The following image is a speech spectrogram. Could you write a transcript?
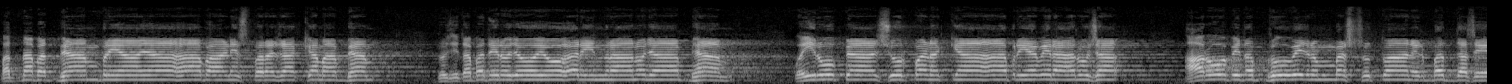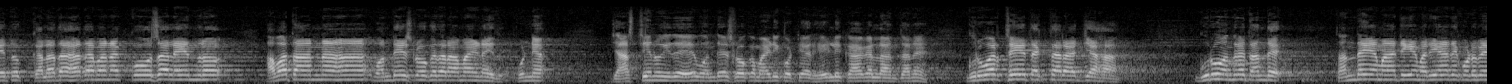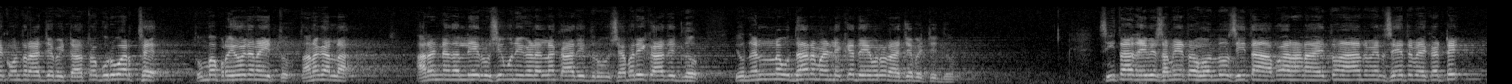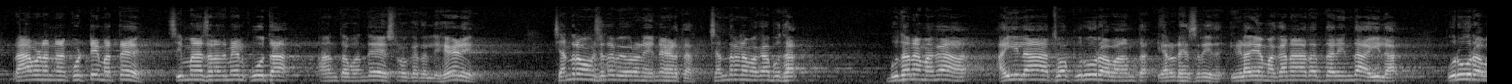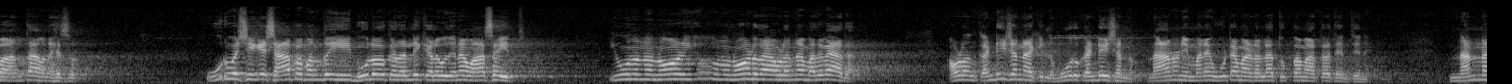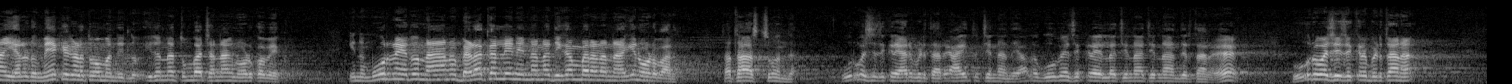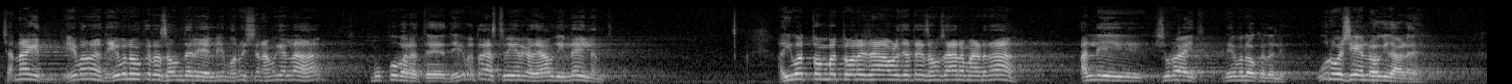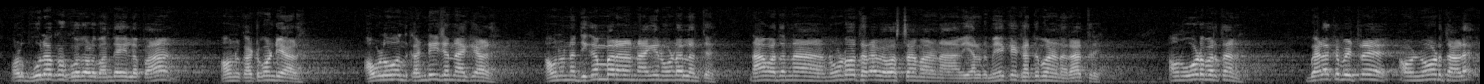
ಪದ್ಮಪದ್ಭ್ಯಾಂ ಪ್ರಿಯಾಯ ಪಾಣಿಸ್ಪರಶಾಖ್ಯಮಾಭ್ಯಾಂ ರುಚಿತಪತಿ ಯೋ ಹರೀಂದ್ರಾನುಜಾಭ್ಯಾಂ. ವೈರೂಪ್ಯ ಶೂರ್ಪಣಕ್ಯಾ ಪ್ರಿಯವಿರಾರುಷ ಆರೋಪಿತ ಭ್ರೂವಿಜೃಂಭ ಶ್ರುತ್ವ ನಿರ್ಬದ್ಧ ಸೇತು ಕಲದಹತವನ ಕೋಸಲೇಂದ್ರ. ಅವತಾನ್ನ ಒಂದೇ ಶ್ಲೋಕದ ರಾಮಾಯಣ ಇದು, ಪುಣ್ಯ. ಜಾಸ್ತಿನೂ ಇದೆ, ಒಂದೇ ಶ್ಲೋಕ ಮಾಡಿ ಕೊಟ್ಟ್ಯಾರು ಹೇಳಲಿಕ್ಕಾಗಲ್ಲ ಅಂತಾನೆ. ಗುರುವರ್ಥೇ ತಕ್ತ ರಾಜ್ಯ. ಗುರು ಅಂದರೆ ತಂದೆ. ತಂದೆಯ ಮಾತಿಗೆ ಮರ್ಯಾದೆ ಕೊಡಬೇಕು ಅಂತ ರಾಜ್ಯ ಬಿಟ್ಟ, ಅಥವಾ ಗುರುವರ್ಥೆ ತುಂಬ ಪ್ರಯೋಜನ ಇತ್ತು, ತನಗಲ್ಲ. ಅರಣ್ಯದಲ್ಲಿ ಋಷಿಮುನಿಗಳೆಲ್ಲ ಕಾದಿದ್ರು, ಶಬರಿ ಕಾದಿದ್ಲು. ಇವನ್ನೆಲ್ಲ ಉದ್ಧಾರ ಮಾಡಲಿಕ್ಕೆ ದೇವರು ರಾಜ್ಯ ಬಿಟ್ಟಿದ್ದು. ಸೀತಾದೇವಿ ಸಮೇತ ಹೋದ್ಲು, ಸೀತಾ ಅಪಹರಣ ಆಯಿತು, ಆದಮೇಲೆ ಸೇತುವೆ ಕಟ್ಟಿ, ರಾವಣನ ಕೊಟ್ಟಿ ಮತ್ತೆ ಸಿಂಹಾಸನದ ಮೇಲೆ ಕೂತ ಅಂತ ಒಂದೇ ಶ್ಲೋಕದಲ್ಲಿ ಹೇಳಿ ಚಂದ್ರವಂಶದ ವಿವರಣೆಯನ್ನು ಹೇಳ್ತಾರೆ. ಚಂದ್ರನ ಮಗ ಬುಧ. ಬುಧನ ಮಗ ಐಲ ಅಥವಾ ಪುರೂರವ ಅಂತ ಎರಡು ಹೆಸರು ಇದೆ. ಇಳೆಯ ಮಗನಾದದ್ದರಿಂದ ಐಲ, ಪುರೂರವ ಅಂತ ಅವನ ಹೆಸರು. ಊರ್ವಶಿಗೆ ಶಾಪ ಬಂದು ಈ ಭೂಲೋಕದಲ್ಲಿ ಕೆಲವು ದಿನ ವಾಸ ಇತ್ತು. ಇವನನ್ನು ನೋಡಿ, ಇವನು ನೋಡಿದ ಅವಳನ್ನು ಮದುವೆ ಆದ. ಅವಳೊಂದು ಕಂಡೀಷನ್ ಹಾಕಿದ್ಲು, ಮೂರು ಕಂಡೀಷನ್ನು ನಾನು ನಿಮ್ಮ ಮನೆ ಊಟ ಮಾಡಲ್ಲ, ತುಪ್ಪ ಮಾತ್ರ ತಿಂತೀನಿ. ನನ್ನ ಎರಡು ಮೇಕೆಗಳು ತೊಗೊಂಬಂದಿದ್ಲು ಇದನ್ನು ತುಂಬ ಚೆನ್ನಾಗಿ ನೋಡ್ಕೋಬೇಕು. ಇನ್ನು ಮೂರನೇದು, ನಾನು ಬೆಳಕಲ್ಲಿ ನಿನ್ನನ್ನು ದಿಗಂಬರನನ್ನಾಗಿ ನೋಡಬಾರ್ದು. ತಥಾಸ್ತು ಅಂದ. ಊರ್ವಶಿ ಸಿಕ್ಕರೆ ಯಾರು ಬಿಡ್ತಾರೆ? ಆಯಿತು ಚಿನ್ನ ಅಂದ. ಯಾವುದೋ ಗೂಬೆ ಸಿಕ್ಕರೆ ಎಲ್ಲ ಚಿನ್ನ ಚಿನ್ನ ಅಂದಿರ್ತಾರೆ. ಊರ್ವಶಿ ಸಿಕ್ಕರೆ ಬಿಡ್ತಾನ. ಚೆನ್ನಾಗಿತ್ತು ದೇವನ, ದೇವಲೋಕದ ಸೌಂದರ್ಯದಲ್ಲಿ ಮನುಷ್ಯ ನಮಗೆಲ್ಲ ಮುಪ್ಪು ಬರುತ್ತೆ. ದೇವತಾ ಸ್ತ್ರೀಯರಿಗೆ ಅದು ಯಾವುದು ಇಲ್ಲೇ ಇಲ್ಲಂತ ಐವತ್ತೊಂಬತ್ತು ವರ್ಷ ಅವಳ ಜೊತೆ ಸಂಸಾರ ಮಾಡಿದ, ಅಲ್ಲಿ ಶುರು ಆಯಿತು ದೇವಲೋಕದಲ್ಲಿ. ಊರ್ವಶಿಯಲ್ಲಿ ಹೋಗಿದ್ದಾಳೆ? ಅವಳು ಭೂಲೋಕಕ್ಕೆ ಹೋದವಳು, ಬಂದೇ ಇಲ್ಲಪ್ಪ. ಅವನು ಕಟ್ಕೊಂಡ್ಯಾಳೆ ಅವಳು ಒಂದು ಕಂಡೀಷನ್ ಹಾಕ್ಯಾಳೆ ಅವನನ್ನು ದಿಗಂಬರನನ್ನಾಗಿ ನೋಡಲ್ಲಂತೆ. ನಾವು ಅದನ್ನು ನೋಡೋ ಥರ ವ್ಯವಸ್ಥೆ ಮಾಡೋಣ. ಎರಡು ಮೇಕೆ ಕದ್ದು ಬರೋಣ ರಾತ್ರಿ. ಅವನು ಓಡಿ ಬರ್ತಾನೆ. ಬೆಳಕು ಬಿಟ್ಟರೆ ಅವಳು ನೋಡ್ತಾಳೆ,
